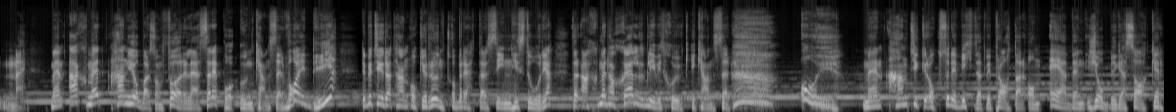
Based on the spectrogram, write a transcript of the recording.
Nej. Men Ahmed, han jobbar som föreläsare på Ung Cancer. Vad är det? Det betyder att han åker runt och berättar sin historia. För Ahmed har själv blivit sjuk i cancer. Oj! Men han tycker också det är viktigt att vi pratar om även jobbiga saker.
